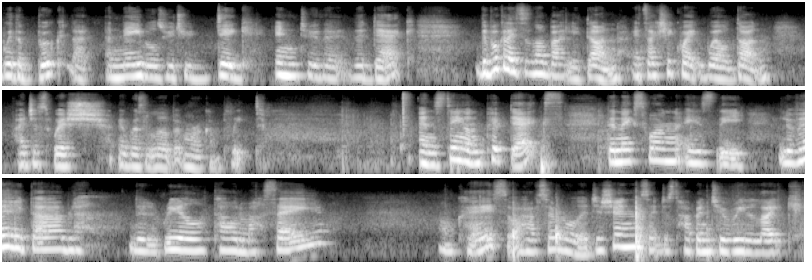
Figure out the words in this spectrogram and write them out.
with a book that enables you to dig into the, the deck? The booklet is not badly done. It's actually quite well done. I just wish it was a little bit more complete. And staying on pip decks, the next one is the Le Véritable, the Real Tarot de Marseille. Okay, so I have several editions. I just happen to really like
